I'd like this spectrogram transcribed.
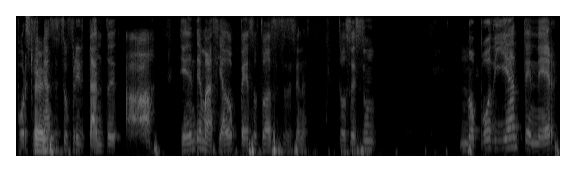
¿Por qué me haces sufrir tanto? Ah, tienen demasiado peso todas esas escenas. Entonces, un, no podían tener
